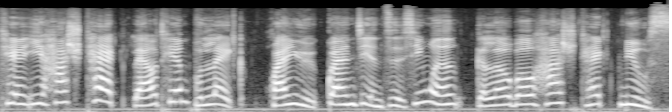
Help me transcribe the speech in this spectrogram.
天一 hashtag 聊天不累，寰宇关键字新闻 global hashtag news。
